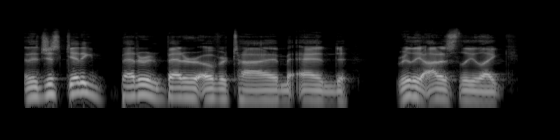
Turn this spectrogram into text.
then just getting better and better over time, and really honestly like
